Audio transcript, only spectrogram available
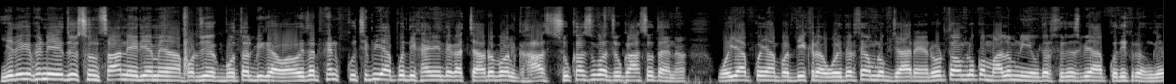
ये देखिए फिर ये जो सुनसान एरिया में यहाँ पर जो एक बोतल बिका हुआ है, इधर फिर कुछ भी आपको दिखाई नहीं देगा, चारों बगल घास सूखा सूखा जो घास होता है ना, वही आपको यहाँ पर दिख रहा है वो इधर से हम लोग जा रहे हैं, रोड तो हम लोग को मालूम नहीं है, उधर सूरज भी आपको दिख रहे होंगे।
